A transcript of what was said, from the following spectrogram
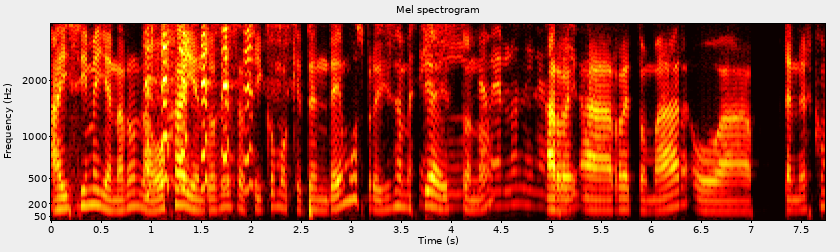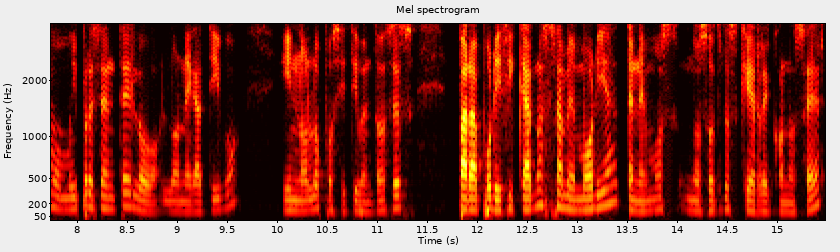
ahí sí me llenaron la hoja y entonces así como que tendemos precisamente a esto, ¿no? A, re- a retomar o a tener como muy presente lo, lo negativo y no lo positivo. Entonces, para purificar nuestra memoria, tenemos nosotros que reconocer.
